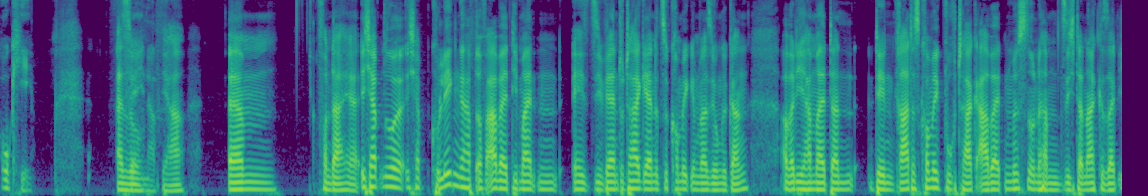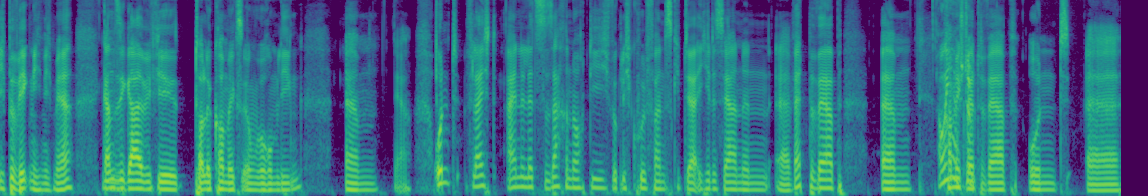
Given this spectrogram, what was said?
Okay. Also, ja. Ähm, von daher, ich habe nur, ich habe Kollegen gehabt auf Arbeit, die meinten, ey, sie wären total gerne zur Comic-Invasion gegangen, aber die haben halt dann den gratis Comicbuchtag arbeiten müssen und haben sich danach gesagt, ich bewege mich nicht mehr. Ganz egal, wie viel tolle Comics irgendwo rumliegen. Ähm, ja. Und vielleicht eine letzte Sache noch, die ich wirklich cool fand. Es gibt ja jedes Jahr einen äh, Wettbewerb, ähm, Oh ja, Comic-Wettbewerb und äh,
